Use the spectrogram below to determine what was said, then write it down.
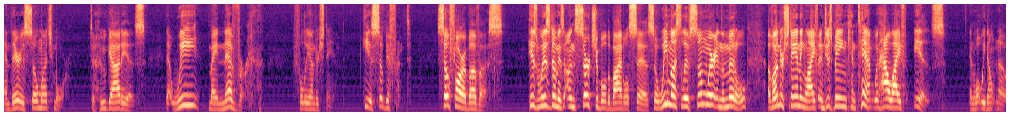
And there is so much more to who God is that we may never fully understand. He is so different, so far above us. His wisdom is unsearchable, the Bible says. So we must live somewhere in the middle of understanding life and just being content with how life is and what we don't know.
